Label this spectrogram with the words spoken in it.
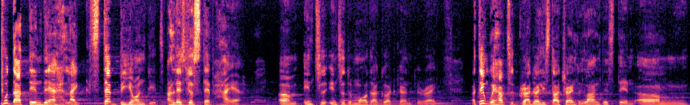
put that thing there, like step beyond it, and let's just step higher um, into, into the more that God can do, right? I think we have to gradually start trying to learn this thing. Um,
